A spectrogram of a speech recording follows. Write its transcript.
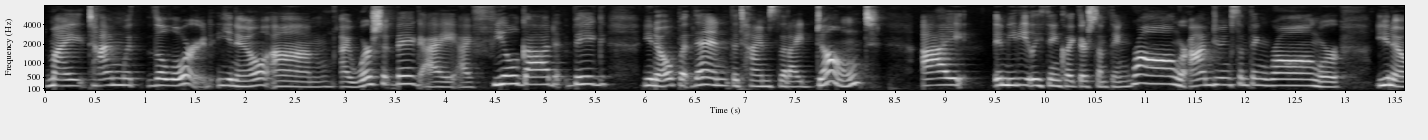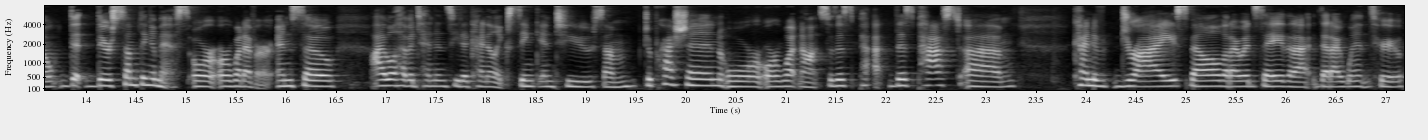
my time with the lord you know um, i worship big I, I feel god big you know but then the times that i don't i immediately think like there's something wrong or i'm doing something wrong or you know that there's something amiss or or whatever. And so I will have a tendency to kind of like sink into some depression or or whatnot. So this this past um, kind of dry spell that I would say that I, that I went through,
